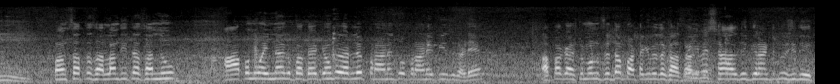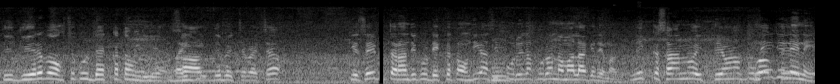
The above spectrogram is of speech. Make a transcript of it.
ਹੂੰ। 5-7 ਸਾਲਾਂ ਦੀ ਤਾਂ ਸਾਨੂੰ ਆਪ ਨੂੰ ਇੰਨਾ ਕੁ ਪਤਾ ਕਿਉਂਕਿ ਅਗਲੇ ਪੁਰਾਣੇ ਤੋਂ ਪੁਰਾਣੇ ਪੀਸ ਖੜੇ ਆ। ਆਪਾਂ ਕਸਟਮਰ ਨੂੰ ਸਿੱਧਾ ਪੱਟ ਕੇ ਵੀ ਦਿਖਾ ਸਕਦੇ ਜਿਵੇਂ ਸਾਲ ਦੀ ਗਾਰੰਟੀ ਤੁਸੀਂ ਦੇਤੀ ਗੀਅਰ ਬਾਕਸ 'ਚ ਕੋਈ ਦਿੱਕਤ ਆਉਂਦੀ ਹੈ ਬਾਈ ਸਾਲ। ਦੇ ਵਿੱਚ ਵਿੱਚ। ਕਿਸੇ ਵੀ ਤਰ੍ਹਾਂ ਦੀ ਕੋਈ ਦਿੱਕਤ ਆਉਂਦੀ ਆ ਅਸੀਂ ਪੂਰੇ ਦਾ ਪੂਰਾ ਨਵਾਂ ਲਾ ਕੇ ਦੇਵਾਂਗੇ। ਨਹੀਂ ਕਿਸਾਨ ਨੂੰ ਇੱਥੇ ਆਉਣਾ ਪਊਗਾ ਨਹੀਂ ਜੀ ਨਹੀਂ ਨਹੀਂ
